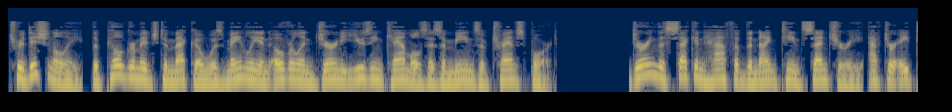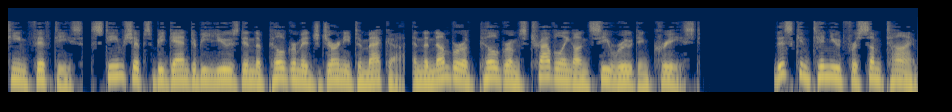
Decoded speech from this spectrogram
Traditionally, the pilgrimage to Mecca was mainly an overland journey using camels as a means of transport. During the second half of the 19th century after 1850s, steamships began to be used in the pilgrimage journey to Mecca, and the number of pilgrims traveling on sea route increased. This continued for some time,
